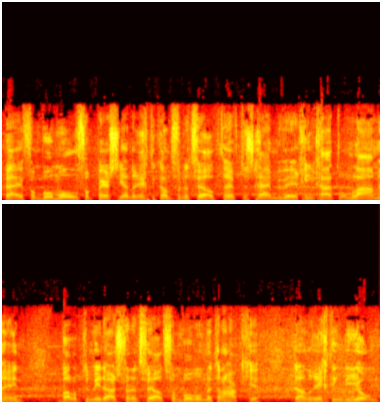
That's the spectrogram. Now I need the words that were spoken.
bij Van Bommel. Van Persie aan de rechterkant van het veld. Heeft een schijnbeweging. Gaat om Laam heen. Bal op de middenas van het veld. Van Bommel met een hakje. Dan richting de Jong.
